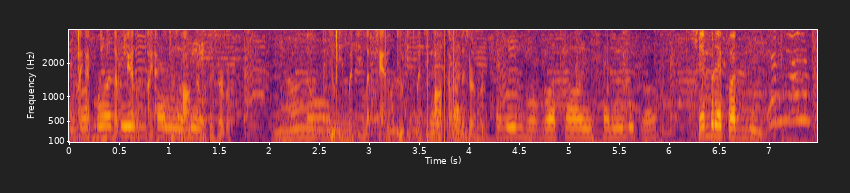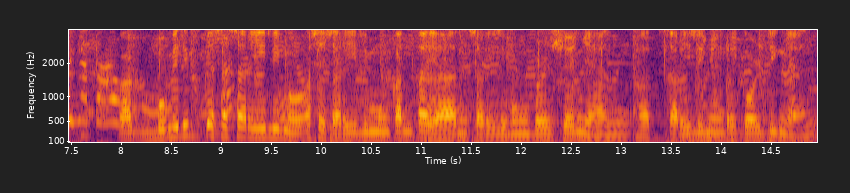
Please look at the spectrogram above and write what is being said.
Iboboto yung sarili. Yun. UP20 left channel. UP20 logged onto the server. Sabihin, boboto yung sarili ko. Siyempre pag pag bumilib ka sa sarili mo, kasi sarili mong kanta yan, sarili mong version yan, at sarili nyong recording yan,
